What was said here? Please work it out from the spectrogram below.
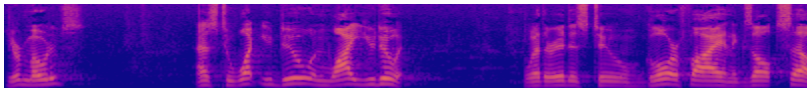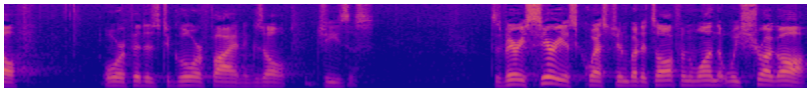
your motives, as to what you do and why you do it. Whether it is to glorify and exalt self, or if it is to glorify and exalt Jesus. It's a very serious question, but it's often one that we shrug off.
